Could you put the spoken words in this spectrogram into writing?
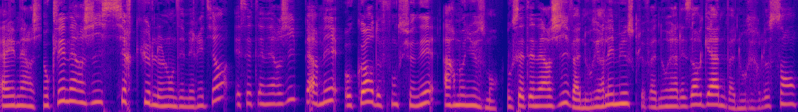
à énergie. Donc l'énergie circule le long des méridiens et cette énergie permet au corps de fonctionner harmonieusement. Donc cette énergie va nourrir les muscles, va nourrir les organes, va nourrir le sang,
